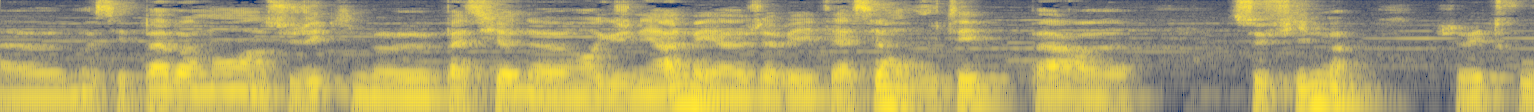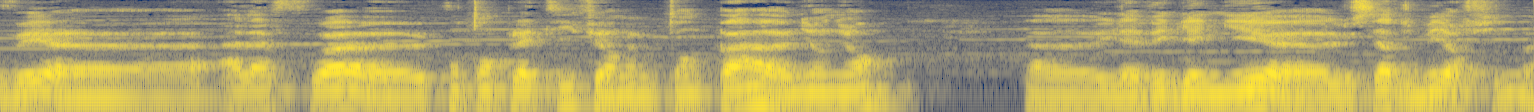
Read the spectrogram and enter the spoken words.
Euh, moi, c'est pas vraiment un sujet qui me passionne euh, en règle générale, mais euh, j'avais été assez envoûté par ce film. J'avais trouvé à la fois contemplatif et en même temps pas gnangnan. Il avait gagné le César du meilleur film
